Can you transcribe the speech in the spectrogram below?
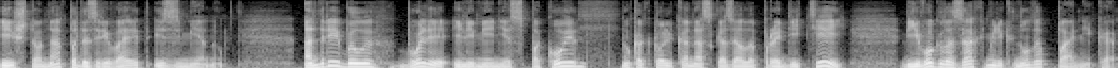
и что она подозревает измену. Андрей был более или менее спокоен, но как только она сказала про детей, в его глазах мелькнула паника.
